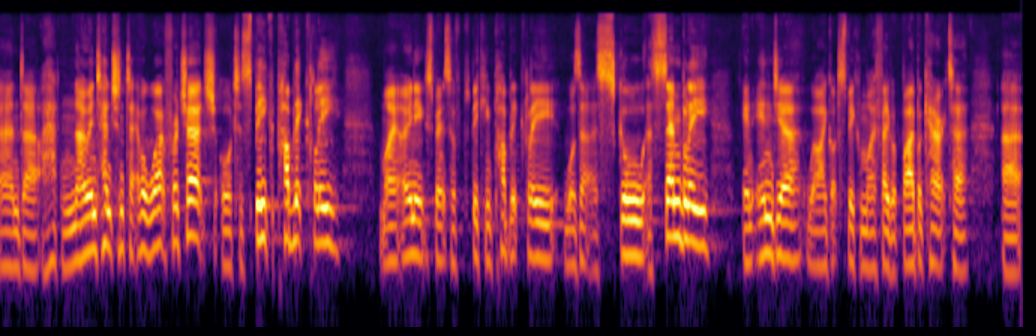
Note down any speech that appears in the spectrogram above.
And uh, I had no intention to ever work for a church or to speak publicly. My only experience of speaking publicly was at a school assembly in India where I got to speak on my favorite Bible character, uh,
